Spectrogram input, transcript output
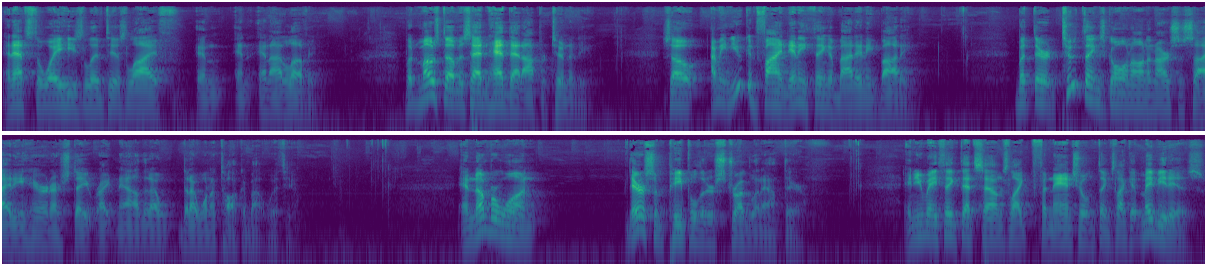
And that's the way he's lived his life, and, and, and I love him. But most of us hadn't had that opportunity. So, I mean, you can find anything about anybody. But there are two things going on in our society here in our state right now that I, that I want to talk about with you. And number one, there are some people that are struggling out there. And you may think that sounds like financial and things like that. Maybe it is.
